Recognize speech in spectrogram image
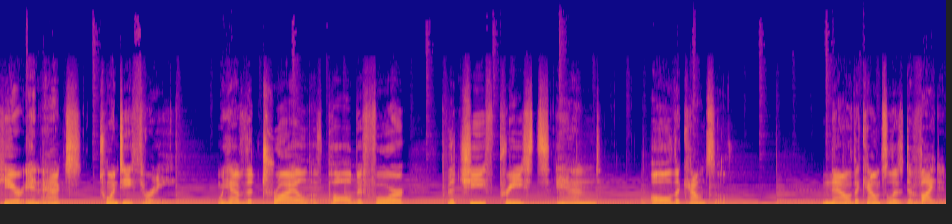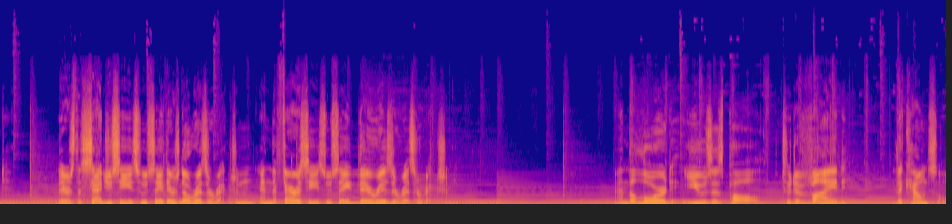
Here in Acts 23, we have the trial of Paul before the chief priests and all the council. Now, the council is divided. There's the Sadducees who say there's no resurrection, and the Pharisees who say there is a resurrection. And the Lord uses Paul to divide the council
